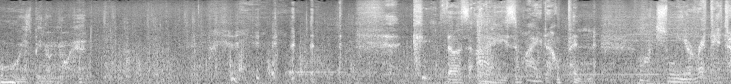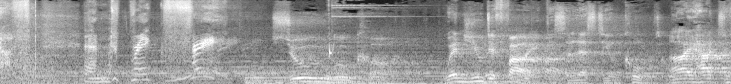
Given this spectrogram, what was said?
always been on your head. Keep those eyes wide open. Watch me rip it off. And break free! Sun Wukong, when you defied the Celestial Court, I had to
